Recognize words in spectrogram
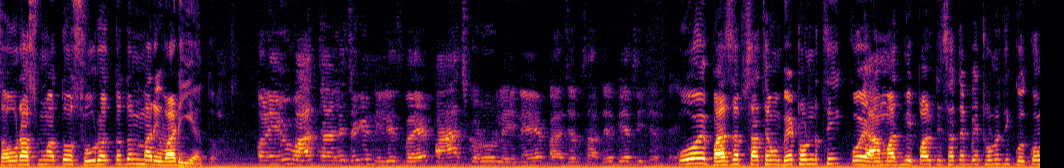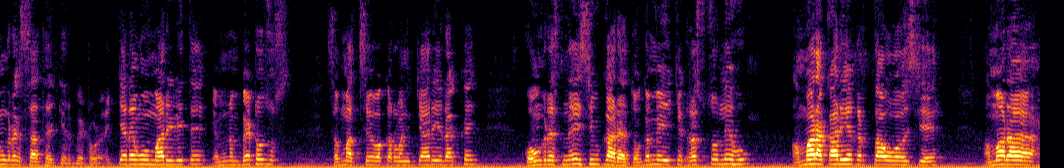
સૌરાષ્ટ્રમાં તો સુરત હતો ને મારી વાડીએ હતો. પણ એવી વાત ચાલે છે કે નિલેશભાઈ પાંચ કરોડ લઈને ભાજપ સાથે બેસી જશે. કોઈ ભાજપ સાથે હું બેઠો નથી કોઈ આમ આદમી પાર્ટી સાથે બેઠો નથી કોઈ કોંગ્રેસ સાથે અત્યારે બેઠો. અત્યારે હું મારી રીતે એમને બેઠો છું. સમાજ સેવા કરવાની ક્યારે રાખે કોંગ્રેસ નહીં સ્વીકારે તો ગમે એ કંઈક રસ્તો લેવું. અમારા કાર્યકર્તાઓ હોય છે અમારા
